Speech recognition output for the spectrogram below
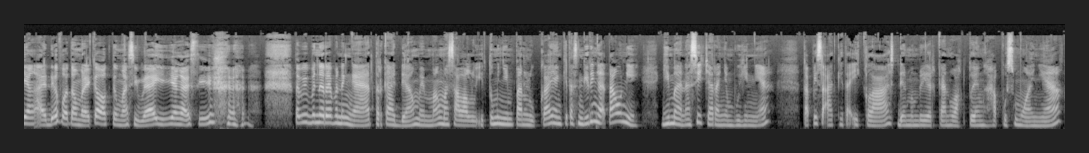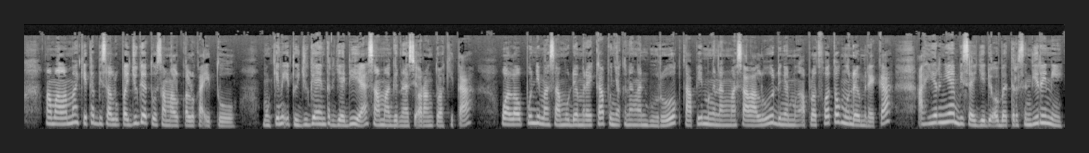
Yang ada foto mereka waktu masih bayi, ya nggak sih? Tapi bener ya pendengar, terkadang memang masa lalu itu menyimpan luka yang kita sendiri nggak tahu nih. Gimana sih cara nyembuhinnya? Tapi saat kita ikhlas dan memberikan waktu yang menghapus semuanya, lama-lama kita bisa lupa juga tuh sama luka-luka itu. Mungkin itu juga yang terjadi ya sama generasi orang tua kita walaupun di masa muda mereka punya kenangan buruk, tapi mengenang masa lalu dengan mengupload foto muda mereka, akhirnya bisa jadi obat tersendiri nih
